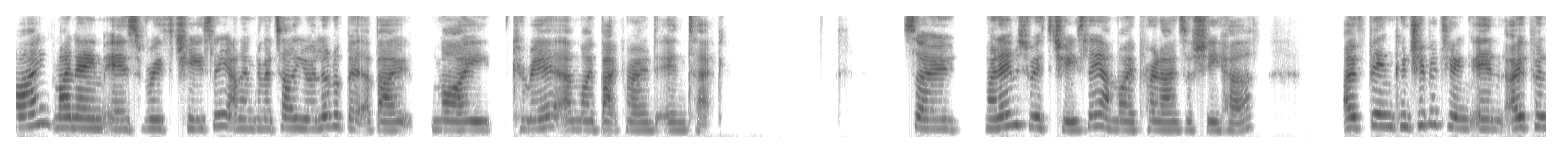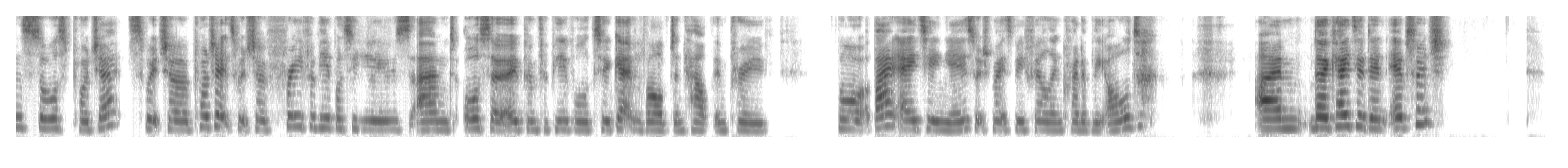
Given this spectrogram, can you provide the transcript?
Hi, my name is Ruth Cheesley, and I'm going to tell you a little bit about my career and my background in tech. So, my name is Ruth Cheesley, and my pronouns are she, her. I've been contributing in open source projects, which are projects which are free for people to use and also open for people to get involved and help improve for about 18 years, which makes me feel incredibly old. I'm located in Ipswich,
